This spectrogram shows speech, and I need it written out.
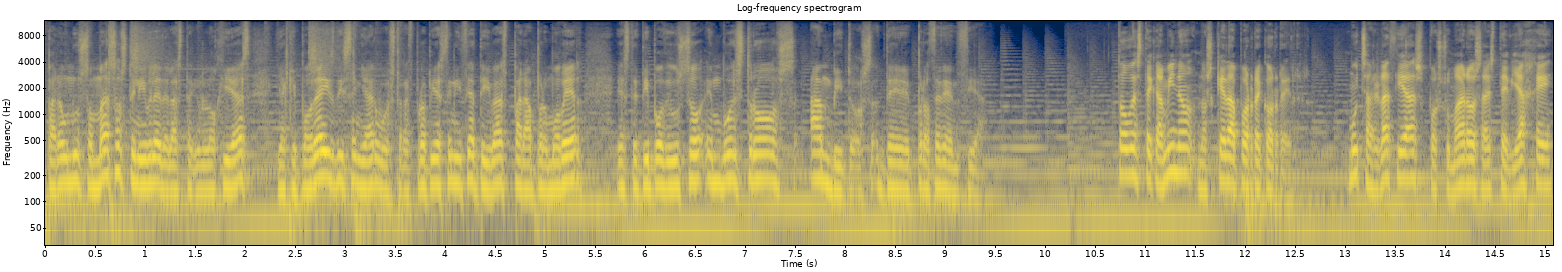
para un uso más sostenible de las tecnologías y a que podáis diseñar vuestras propias iniciativas para promover este tipo de uso en vuestros ámbitos de procedencia. Todo este camino nos queda por recorrer. Muchas gracias por sumaros a este viaje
